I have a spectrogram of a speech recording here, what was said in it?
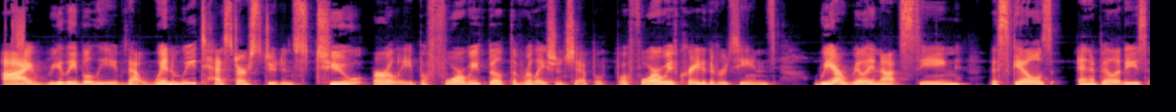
I really believe that when we test our students too early, before we've built the relationship, before we've created the routines, we are really not seeing the skills and abilities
